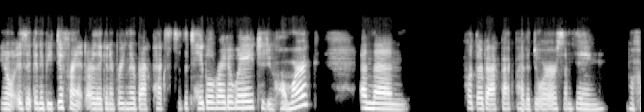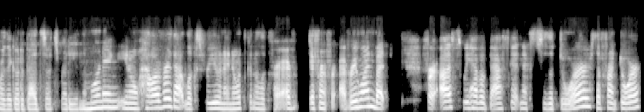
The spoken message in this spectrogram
You know, is it going to be different? Are they going to bring their backpacks to the table right away to do homework and then put their backpack by the door or something before they go to bed so it's ready in the morning? You know, however that looks for you. And I know it's going to look for ev- different for everyone, but for us, we have a basket next to the door, the front door,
